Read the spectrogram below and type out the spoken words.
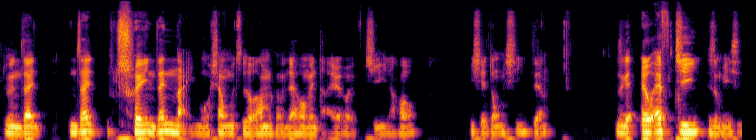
就是你在你在吹你在奶某项目之后，他们可能在后面打 LFG，然后一些东西这样。这个 LFG 是什么意思？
